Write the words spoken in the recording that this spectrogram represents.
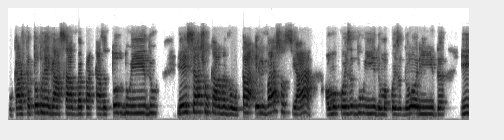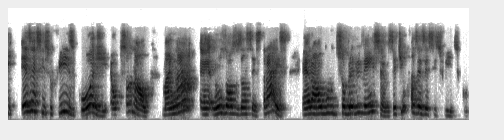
o cara fica todo regaçado, vai para casa todo doído, e aí você acha que o cara vai voltar, ele vai associar a uma coisa doída, uma coisa dolorida, e exercício físico hoje é opcional, mas na, é, nos nossos ancestrais, era algo de sobrevivência. Você tinha que fazer exercício físico.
